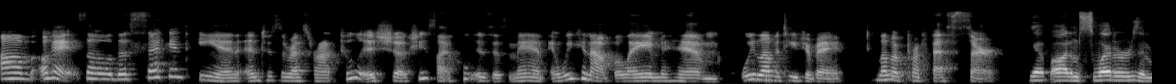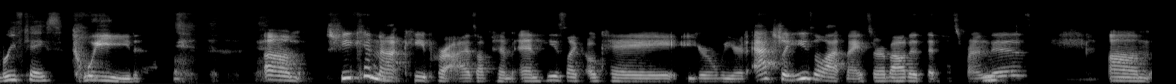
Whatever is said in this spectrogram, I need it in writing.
um, okay, so the second Ian enters the restaurant, Tula is shook. She's like, Who is this man? And we cannot blame him. We love a teacher, babe. Love a professor. yep, autumn sweaters and briefcase. Tweed. um, she cannot keep her eyes off him, and he's like, "Okay, you're weird." Actually, he's a lot nicer about it than his friend is. Um,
